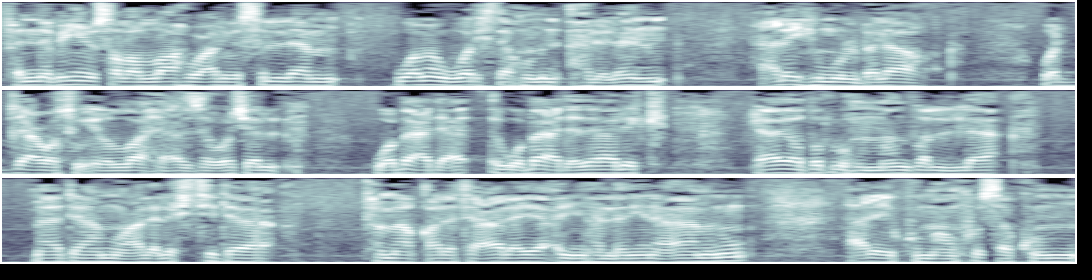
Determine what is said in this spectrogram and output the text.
فالنبي صلى الله عليه وسلم ومن ورثه من أهل العلم عليهم البلاغ والدعوة إلى الله عز وجل وبعد, وبعد ذلك لا يضرهم من ضل ما داموا على الاهتداء. كما قال تعالى يا أيها الذين آمنوا عليكم أنفسكم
